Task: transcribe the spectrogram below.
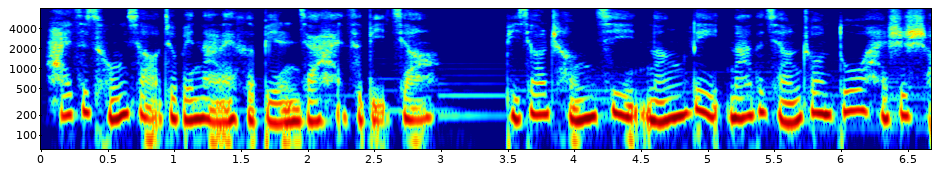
孩子从小就被拿来和别人家孩子比较，比较成绩、能力，拿的奖状多还是少，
